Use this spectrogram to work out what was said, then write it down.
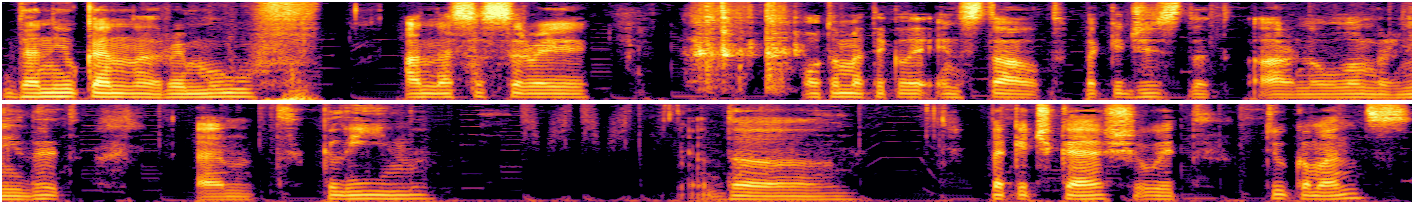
Then you can remove unnecessary automatically installed packages that are no longer needed and clean the package cache with two commands.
